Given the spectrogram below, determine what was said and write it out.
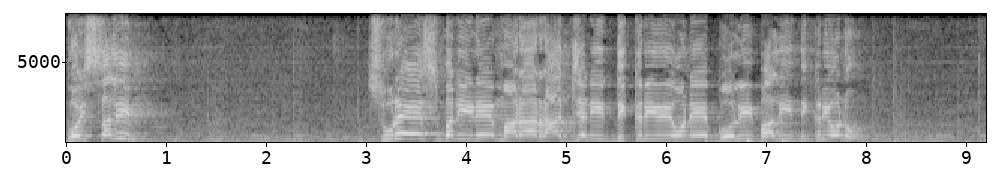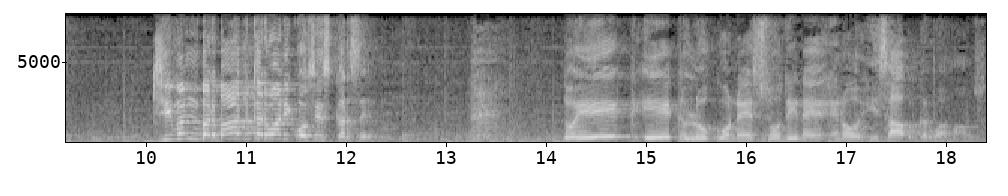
કોઈ સલીમ સુરેશ બનીને મારા રાજ્યની દીકરીઓને ભોલી ભાલી દીકરીઓનું જીવન બરબાદ કરવાની કોશિશ કરશે. તો એક એક લોકોને શોધીને એનો હિસાબ કરવામાં આવશે.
